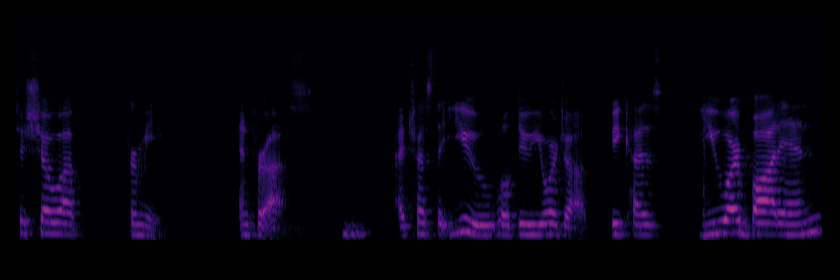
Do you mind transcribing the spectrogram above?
to show up for me and for us. Mhm. I trust that you will do your job because you are bought in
